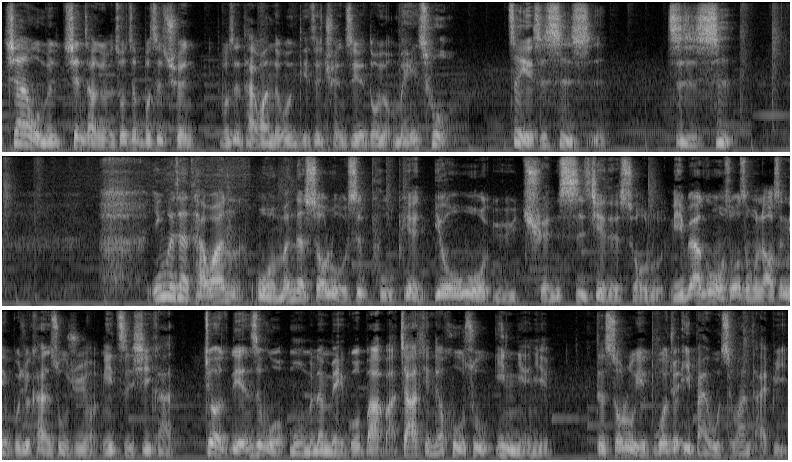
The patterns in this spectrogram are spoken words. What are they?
现在我们现场有人说这不是全不是台湾的问题，是全世界都有，没错，这也是事实，只是因为在台湾，我们的收入是普遍优渥于全世界的收入。你不要跟我说什么，老师你不去看数据哦，你仔细看。就连是我我们的美国爸爸家庭的户数一年也的收入也不过就一百五十万台币，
